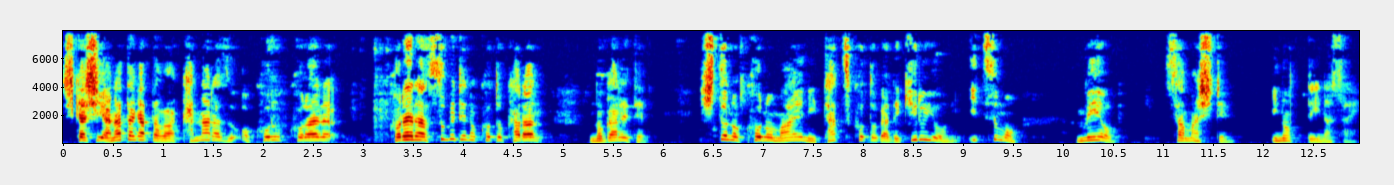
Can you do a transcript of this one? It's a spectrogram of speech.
しかしあなた方は必ず起こるこれらこれらすべてのことから逃れて、人の子の前に立つことができるように、いつも目を覚まして祈っていなさい。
